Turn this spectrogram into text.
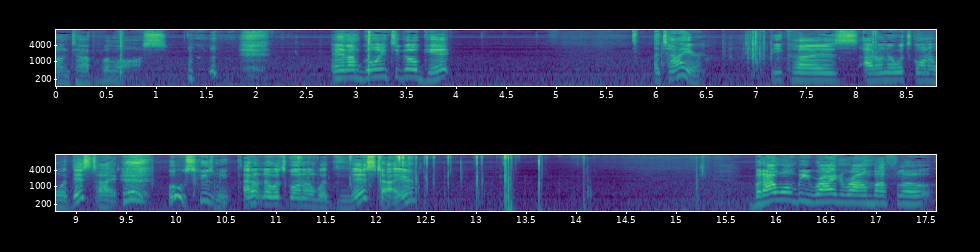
on top of a loss. and I'm going to go get a tire because I don't know what's going on with this tire. Ooh, excuse me. I don't know what's going on with this tire. But I won't be riding around Buffalo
